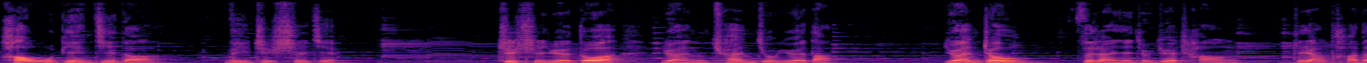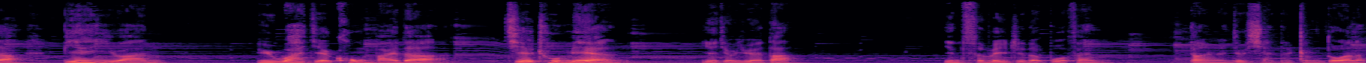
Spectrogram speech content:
毫无边际的未知世界。知识越多，圆圈就越大。圆周自然也就越长，这样它的边缘与外界空白的接触面也就越大，因此未知的部分当然就显得更多了。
